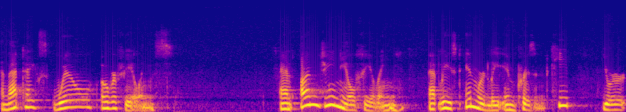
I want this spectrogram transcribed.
and that takes will over feelings, and ungenial feeling, at least inwardly imprisoned. Keep your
